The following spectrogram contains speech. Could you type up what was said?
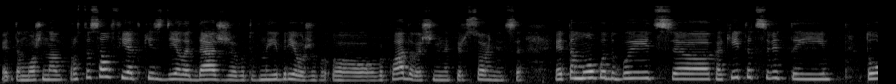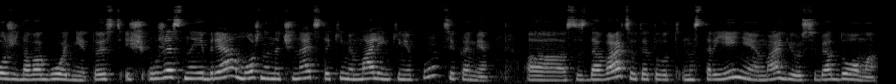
Это можно просто салфетки сделать, даже вот в ноябре уже э, выкладываешь на персоннице. Это могут быть э, какие-то цветы, тоже новогодние. То есть уже с ноября можно начинать с такими маленькими пунктиками создавать вот это вот настроение, магию у себя дома.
